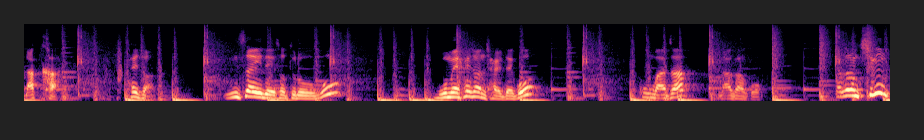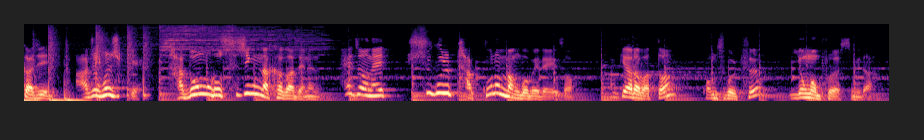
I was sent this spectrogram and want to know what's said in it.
낙하, 회전. 인사이드에서 들어오고, 몸의 회전 잘 되고, 공 맞아 나가고. 자, 그럼 지금까지 아주 손쉽게 자동으로 수직 낙하가 되는 회전의 축을 바꾸는 방법에 대해서 함께 알아봤던 범스골프 이경범 프로였습니다.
